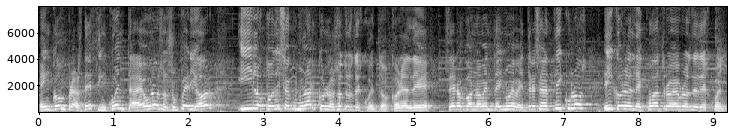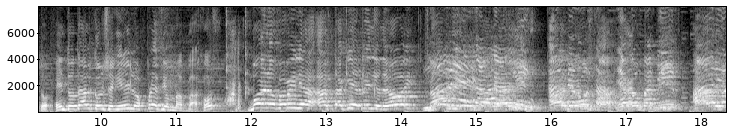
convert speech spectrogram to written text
en compras de 50 euros o superior y lo podéis acumular con los otros descuentos, con el de 0,99 tres artículos y con el de 4 euros de descuento. En total conseguiréis los precios más bajos. Bueno familia, hasta aquí el vídeo de hoy. No olvides darle al link, al me gusta y a compartir. ¡Adiós!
